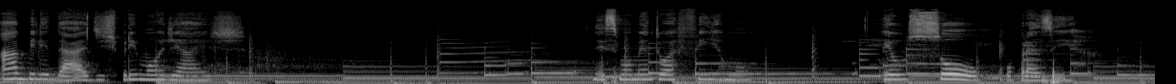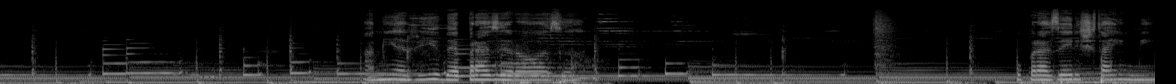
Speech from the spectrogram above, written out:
habilidades primordiais. Nesse momento eu afirmo: eu sou o prazer. Minha vida é prazerosa. O prazer está em mim.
